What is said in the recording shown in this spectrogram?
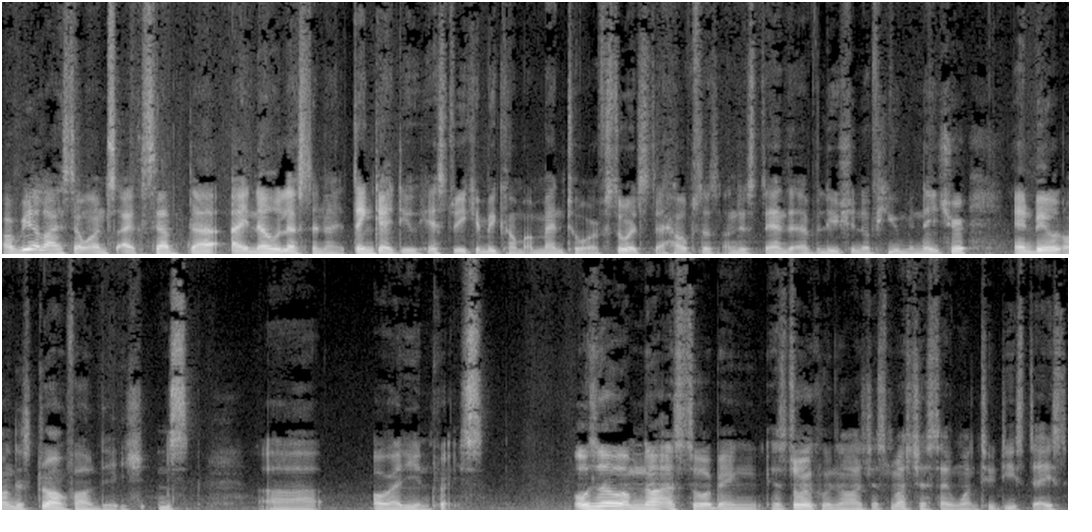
I realized that once I accept that I know less than I think I do, history can become a mentor of sorts that helps us understand the evolution of human nature and build on the strong foundations uh, already in place. Also, I'm not absorbing historical knowledge as much as I want to these days.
